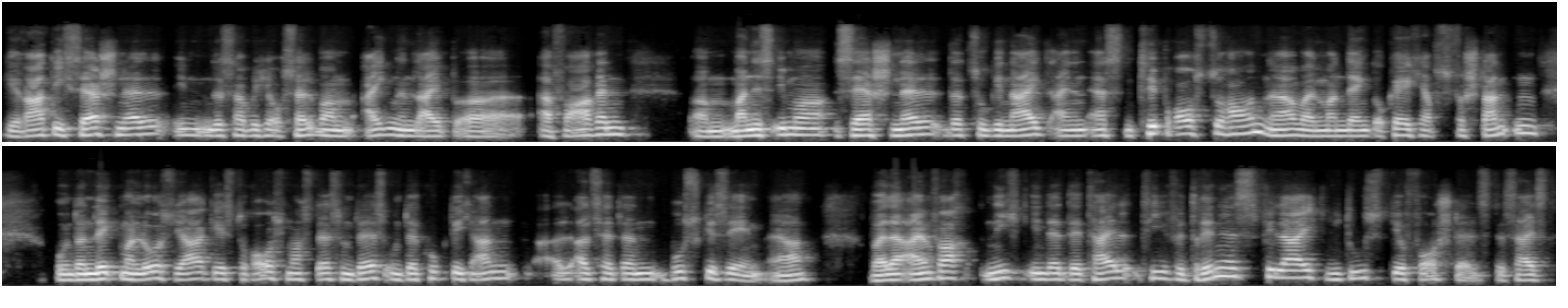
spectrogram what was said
gerate ich sehr schnell in, das habe ich auch selber am eigenen Leib äh, erfahren, man ist immer sehr schnell dazu geneigt, einen ersten Tipp rauszuhauen, ja, weil man denkt, okay, ich habe es verstanden. Und dann legt man los, ja, gehst du raus, machst das und das und der guckt dich an, als hätte er einen Bus gesehen, ja, weil er einfach nicht in der Detailtiefe drin ist, vielleicht, wie du es dir vorstellst. Das heißt,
